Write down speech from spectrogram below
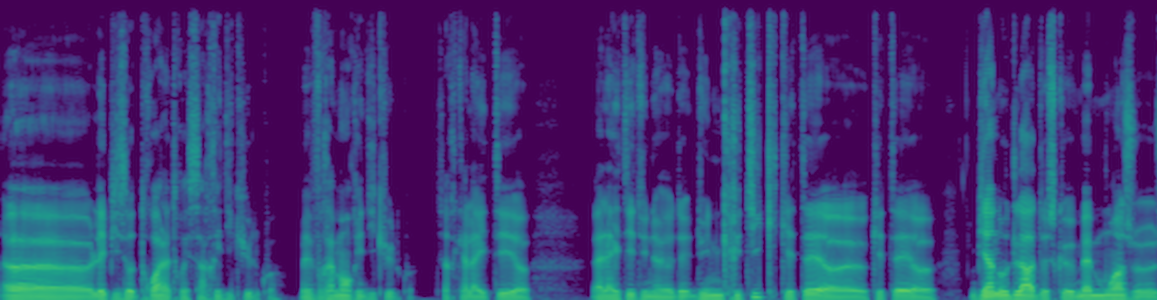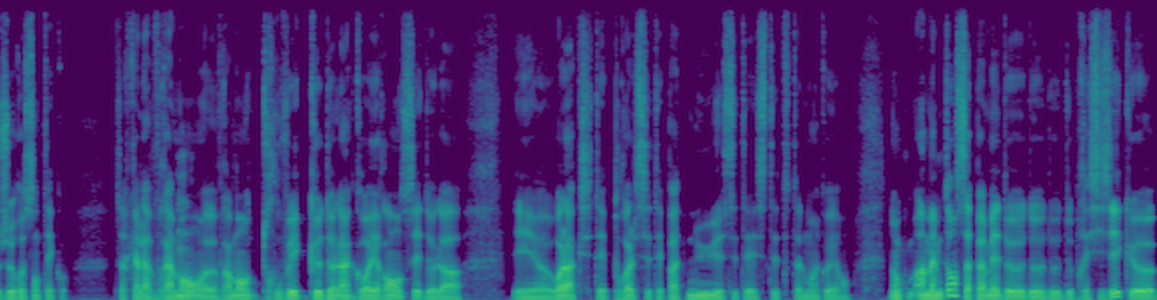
L'épisode 3, elle a trouvé ça ridicule, quoi. Mais vraiment ridicule, quoi. C'est-à-dire qu'elle a été, elle a été d'une, critique qui était, qui était bien au-delà de ce que même moi je, je ressentais, quoi. C'est-à-dire qu'elle a vraiment, euh, vraiment trouvé que de l'incohérence et de la, et euh, voilà, que c'était pour elle, c'était pas tenu et c'était totalement incohérent. Donc en même temps, ça permet de, de, préciser que,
